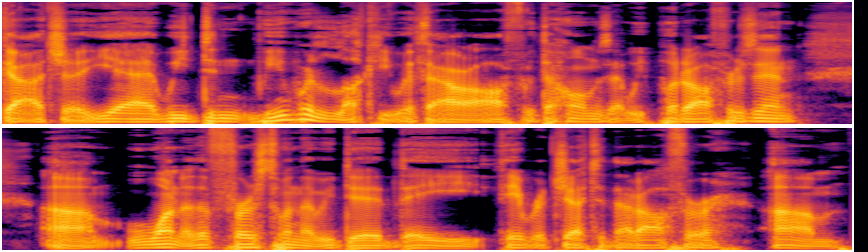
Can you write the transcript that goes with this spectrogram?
Gotcha. Yeah, we didn't. We were lucky with our offer, with the homes that we put offers in. Um, one of the first one that we did, they they rejected that offer. Um,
